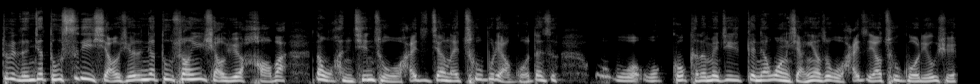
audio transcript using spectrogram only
对不对？人家读私立小学，人家读双语小学，好吧？那我很清楚，我孩子将来出不了国，但是我我我我可能没去跟人家妄想一样，说我孩子要出国留学，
